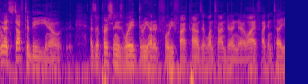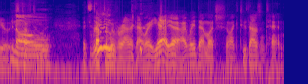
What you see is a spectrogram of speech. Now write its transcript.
It's tough to be, you know, as a person who's weighed 345 pounds at one time during their life. I can tell you, it's no. tough to. It's really? tough to move around it that way. Yeah, yeah, I weighed that much like 2010.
